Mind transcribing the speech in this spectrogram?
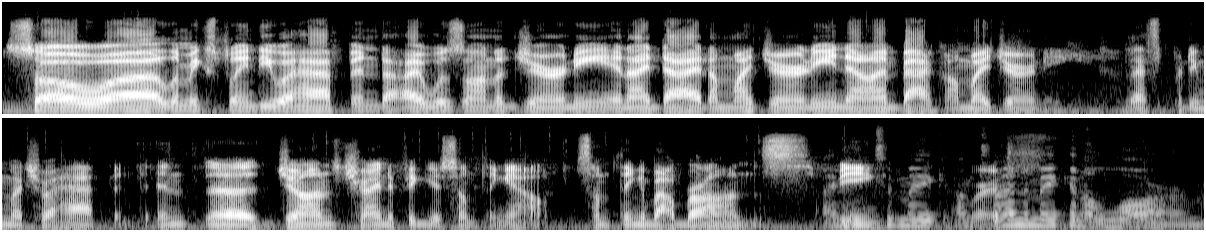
So, uh, let me explain to you what happened. I was on a journey and I died on my journey. Now I'm back on my journey. That's pretty much what happened. And uh, John's trying to figure something out. Something about bronze I being. need to make. I'm worse. trying to make an alarm,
